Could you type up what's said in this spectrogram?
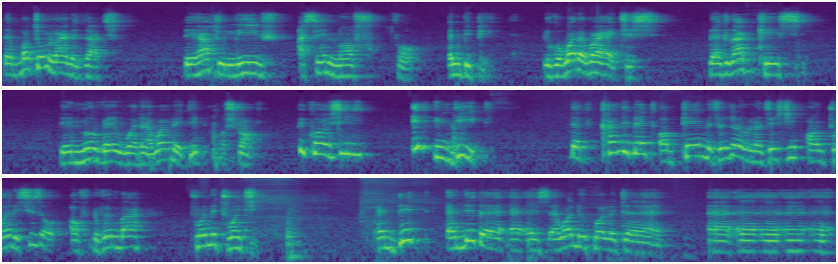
the bottom line is that they have to leave as enough for NPP because whatever it is, like that case, they know very well that what they did was wrong. Because see, if indeed the candidate obtained the certificate of organization on 26th of, of November 2020, and did and did a, a, a what do you call it a, a,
